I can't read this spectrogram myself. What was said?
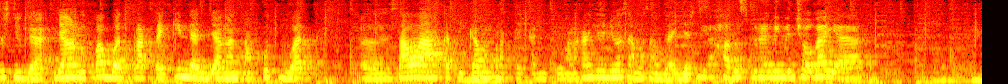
terus juga jangan lupa buat praktekin dan jangan takut buat uh, salah ketika mempraktekkan itu. Karena kan kita juga sama-sama belajar. ya harus berani mencoba ya. Oke,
